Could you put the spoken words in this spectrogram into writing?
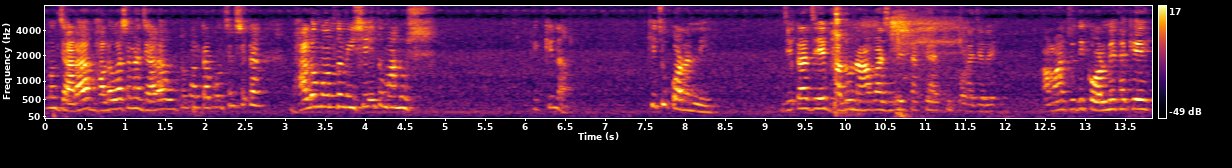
এবং যারা ভালোবাসে না, যারা উল্টো পাল্টা বলছেন, সেটা ভালো মন্দ মিশিয়েই তো মানুষ। ঠিক কি না? কিছু করার নেই। যেটা যে ভালো না বাসবে, তাকে আর কি করা যাবে? আমার যদি কর্মে থাকে,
